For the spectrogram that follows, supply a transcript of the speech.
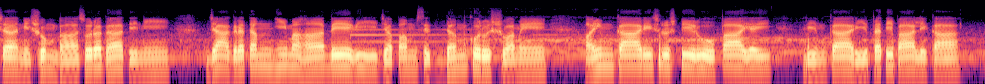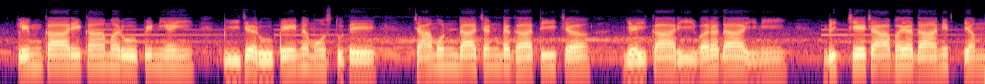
च निशुम्भासुरघातिनी जाग्रतं हि महादेवी जपं सिद्धं कुरुष्व मे ऐङ्कारी सृष्टिरूपायै ह्रीङ्कारी प्रतिपालिका क्लीङ्कारी कामरूपिण्यै बीजरूपे नमोऽस्तु ते। चामुण्डाचण्डघाती च यैकारी वरदायिनी। विच्चे चाभयदा नित्यं।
